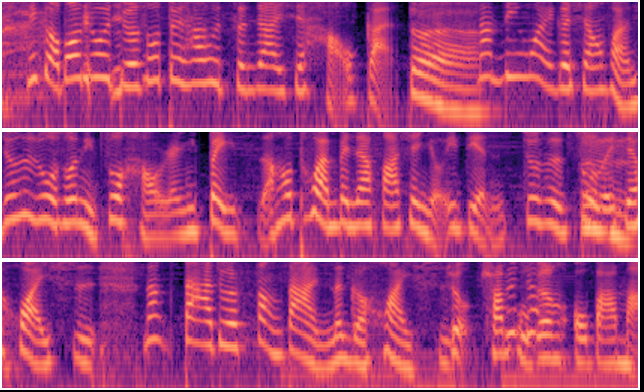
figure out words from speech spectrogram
你搞不好就会觉得说对他会增加一些好感。对，那另外一个相反，就是如果说你做好人一辈子，然后突然被人家发现有一点就是做了一些坏事，那大家就会放大你那个坏事。就川普跟奥巴马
